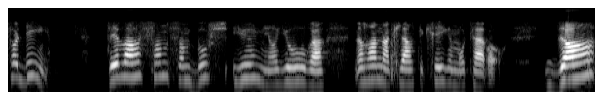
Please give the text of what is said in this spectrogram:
fordi det var sånn som Bush jr. gjorde når han erklærte krigen mot terror. Da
